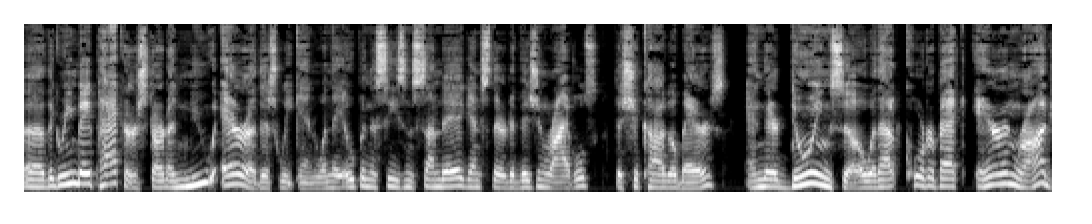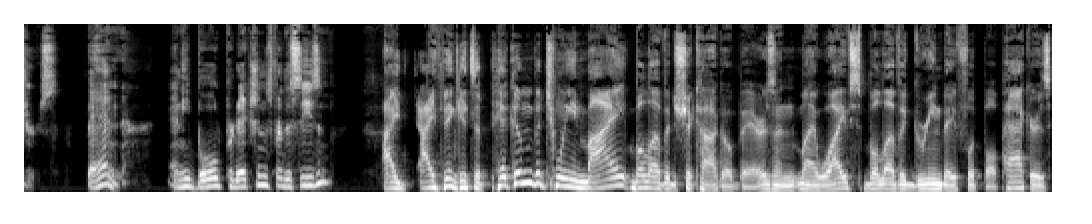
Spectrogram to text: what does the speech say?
uh, the Green Bay Packers start a new era this weekend when they open the season Sunday against their division rivals, the Chicago Bears, and they're doing so without quarterback Aaron Rodgers. Ben, any bold predictions for the season? I, I think it's a pick 'em between my beloved Chicago Bears and my wife's beloved Green Bay football Packers.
